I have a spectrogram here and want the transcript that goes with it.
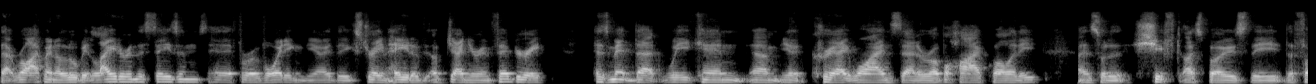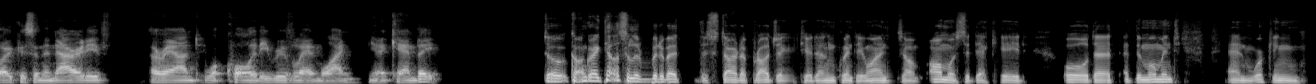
that ripen a little bit later in the seasons uh, for avoiding, you know, the extreme heat of, of January and February has meant that we can, um, you know, create wines that are of a higher quality and sort of shift, I suppose, the the focus and the narrative around what quality Riverland wine, you know, can be. So, Congreg, tell us a little bit about the startup project here. Delinquente Wines, almost a decade old at, at the moment, and working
